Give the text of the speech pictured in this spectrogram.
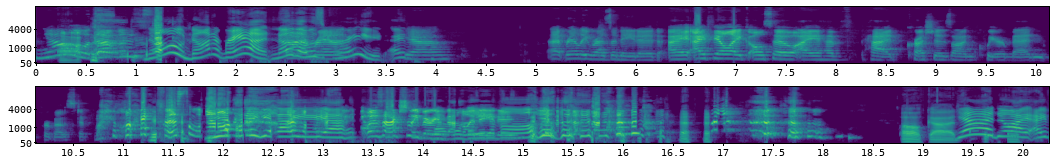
No, Uh, that was no, not a rant. No, that was rant. great. I, yeah. That really resonated. I, I feel like also I have had crushes on queer men for most of my life as well. Yeah, yeah, yeah, yeah. It was actually very Not validating. Yeah. oh god Yeah, no, I, I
